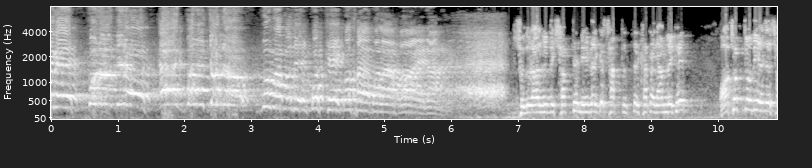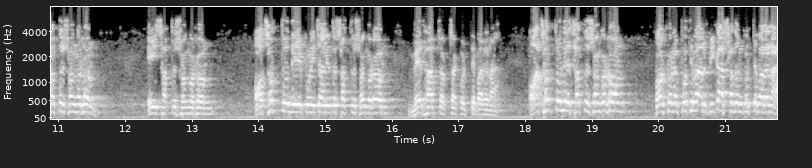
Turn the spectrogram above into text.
থেকে কোনদিনও একবারের জন্য বোমাবাদের পক্ষে কথা বলা হয় না। শুধু রাজনৈতিক স্বার্থে নিজেদেরকে ছাত্রত্বের খাতায় নাম লিখে অছত্র দিয়ে যে ছাত্র সংগঠন, এই ছাত্র সংগঠন অছত্র দিয়ে পরিচালিত ছাত্র সংগঠন মেধা চর্চা করতে পারে না। অছত্র দিয়ে ছাত্র সংগঠন কখনো প্রতিভার বিকাশ সাধন করতে পারে না।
